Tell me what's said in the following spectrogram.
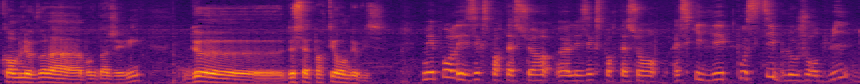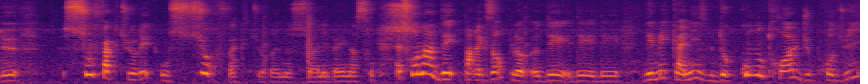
comme le veut la Banque d'Algérie, de, cette partie en devise. Mais pour les exportations, euh, exportations est-ce qu'il est possible aujourd'hui de sous-facturé ou surfacturé, monsieur Ali Nasri? Est-ce qu'on a, des, par exemple, euh, des, des, des, mécanismes de contrôle du produit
